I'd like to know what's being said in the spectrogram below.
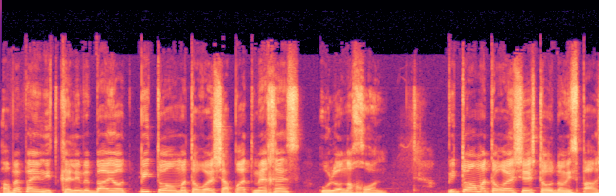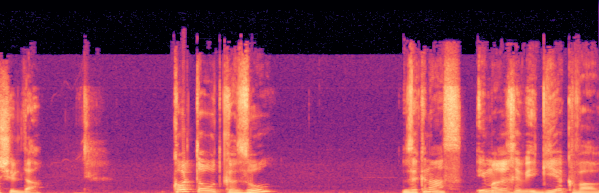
הרבה פעמים נתקלים בבעיות, פתאום אתה רואה שהפרט מכס הוא לא נכון. פתאום אתה רואה שיש טעות במספר שלדה. כל טעות כזו זה קנס. אם הרכב הגיע כבר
